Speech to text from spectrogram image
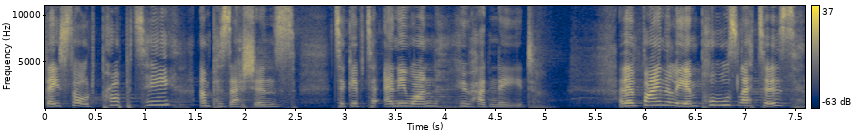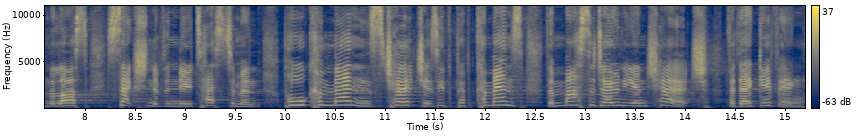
They sold property and possessions to give to anyone who had need. And then finally, in Paul's letters, in the last section of the New Testament, Paul commends churches, he commends the Macedonian church for their giving.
